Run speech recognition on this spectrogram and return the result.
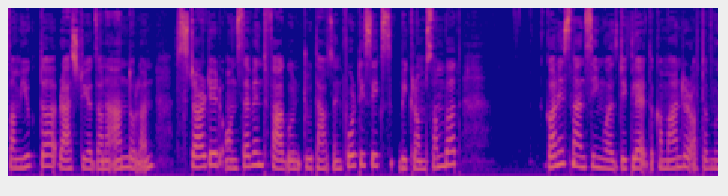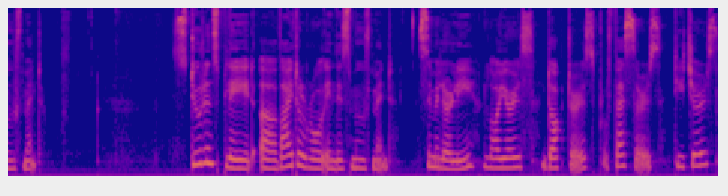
Samyukta Rashtriya Jana Andolan, started on 7th Fagun 2046 Bikram Sambat. Ganesh Man Singh was declared the commander of the movement. Students played a vital role in this movement. Similarly, lawyers, doctors, professors, teachers,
